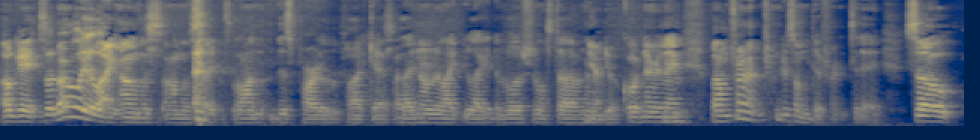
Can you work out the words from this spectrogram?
Okay, so normally like on this on this like, on this part of the podcast, I normally like do like a devotional stuff and then I Yeah. do a quote and everything. But I'm trying I'm trying to do something different today. So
